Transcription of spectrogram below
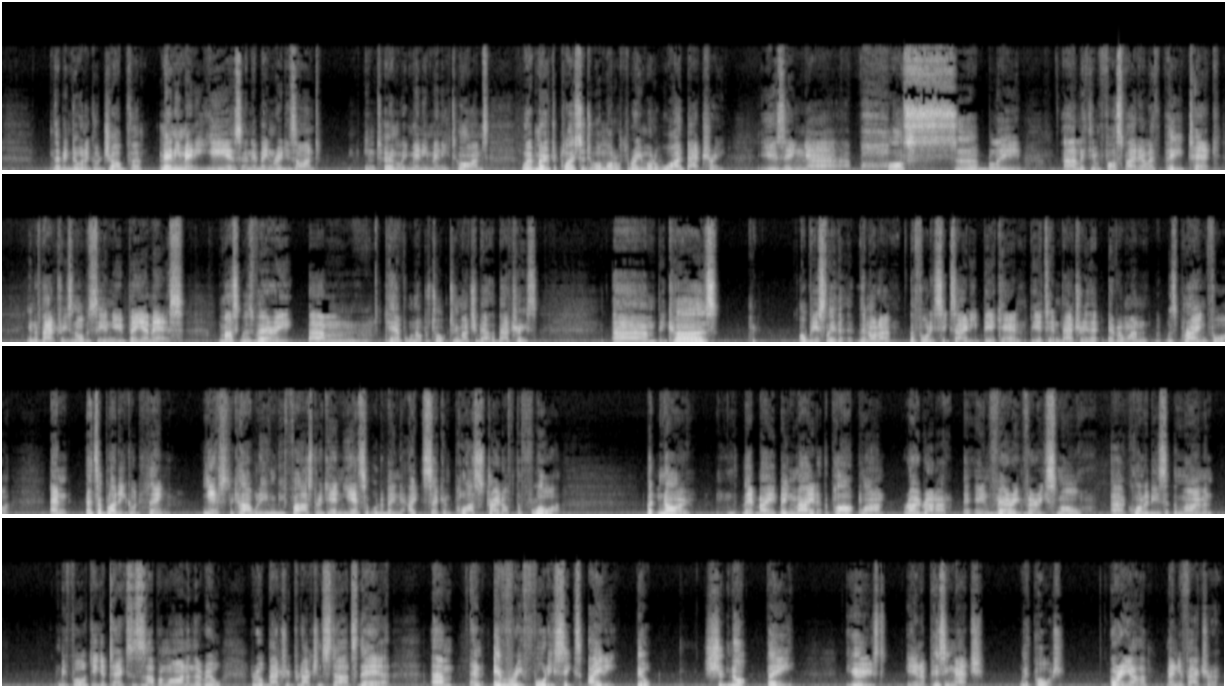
they've been doing a good job for many, many years and they've been redesigned internally many, many times. We've moved closer to a Model 3, Model Y battery using uh, possibly uh, lithium phosphate LFP tech in the batteries and obviously a new BMS. Musk was very um, careful not to talk too much about the batteries um, because obviously they're not a the 4680 beer can beer tin battery that everyone was praying for, and that's a bloody good thing. Yes, the car would even be faster again. Yes, it would have been eight second plus straight off the floor. But no, they're made, being made at the pilot plant, Roadrunner, in very, very small uh, quantities at the moment before Giga Texas is up online and the real, the real battery production starts there. Um, and every 4680 built should not be used in a pissing match with Porsche or any other manufacturer.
